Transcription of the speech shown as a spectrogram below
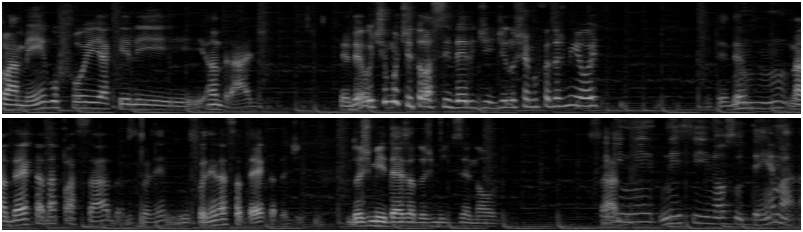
Flamengo, foi aquele Andrade. Entendeu? O último título assim dele de, de Luxemburgo foi 2008. Entendeu? Uhum. Na década passada, não foi, nem, não foi nem nessa década, de 2010 a 2019. É que Sabe? ne- nesse nosso tema,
